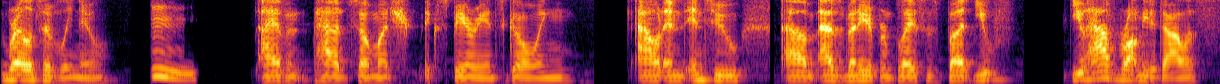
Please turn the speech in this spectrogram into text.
relatively new. Mm. I haven't had so much experience going out and into um, as many different places, but you've you have brought me to Dallas.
